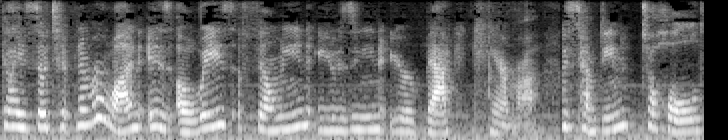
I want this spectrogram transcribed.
Guys, so tip number one is always filming using your back camera. It's tempting to hold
